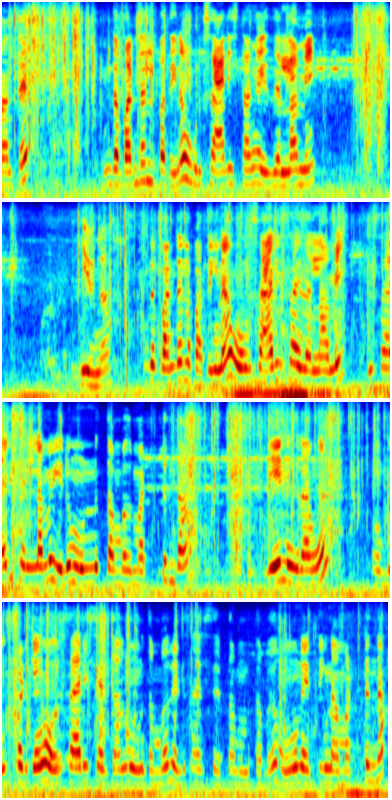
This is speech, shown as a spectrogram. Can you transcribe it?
மாட்டேன் இந்த பண்டல் பார்த்தீங்கன்னா உங்களுக்கு சாரீஸ் தாங்க. இது எல்லாமே. இருங்க. இந்த பண்டலில் பார்த்தீங்கன்னா உங்களுக்கு சாரீஸாக தான் இது எல்லாமே. இந்த சாரீஸ் எல்லாமே வெறும் முந்நூற்றம்பது மட்டும்தான். வேணுங்கிறவங்க புக் படிக்கங்க. ஒரு சாரீஸ் எடுத்தாலும் முந்நூற்றம்பது ரெண்டு சாரீஸ் எடுத்தால் முந்நூற்றம்பது மூணு எடுத்திங்கன்னா மட்டும்தான்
